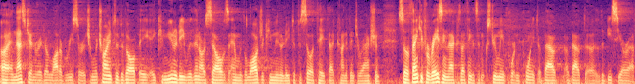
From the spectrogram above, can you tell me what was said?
uh, and that's generated a lot of research. And we're trying to develop a, a, community within ourselves and with the larger community to facilitate that kind of interaction. So thank you for raising that because I think it's an extremely important point about, about uh, the BCRF.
